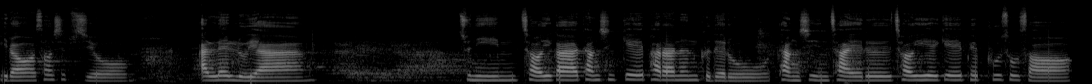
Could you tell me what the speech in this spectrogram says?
일어서십시오. 알렐루야. 주님, 저희가 당신께 바라는 그대로 당신 자애를 저희에게 베푸소서.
